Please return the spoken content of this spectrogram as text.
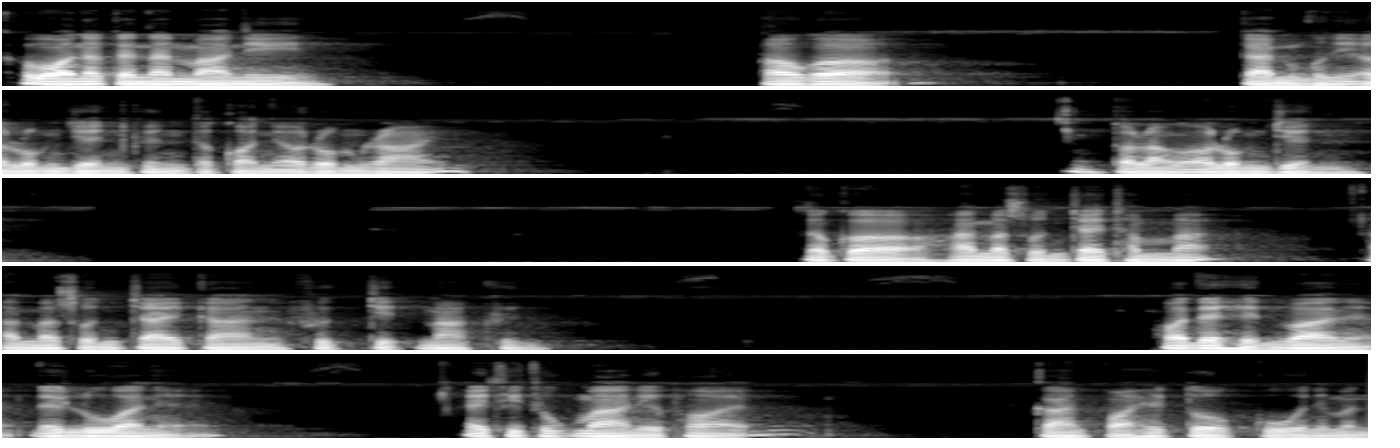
เขาบอกนะแต่นั้นมานี่เขาก็ กลายเป็นคนที่อารมณ์เย็นขึ้น แต่ก่อนนี่อารมณ์ร้าย ตอนหลังก็อารมณ์เย็น แล้วก็หันมาสนใจธรรมะ หันมาสนใจการฝึกจิตมากขึ้น เพราะได้เห็นว่าเนี่ย ได้รู้ว่าเนี่ย ไอ้ที่ทุกข์มากเนี่ยเพราะการปล่อยให้ตัวกูนี่มัน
